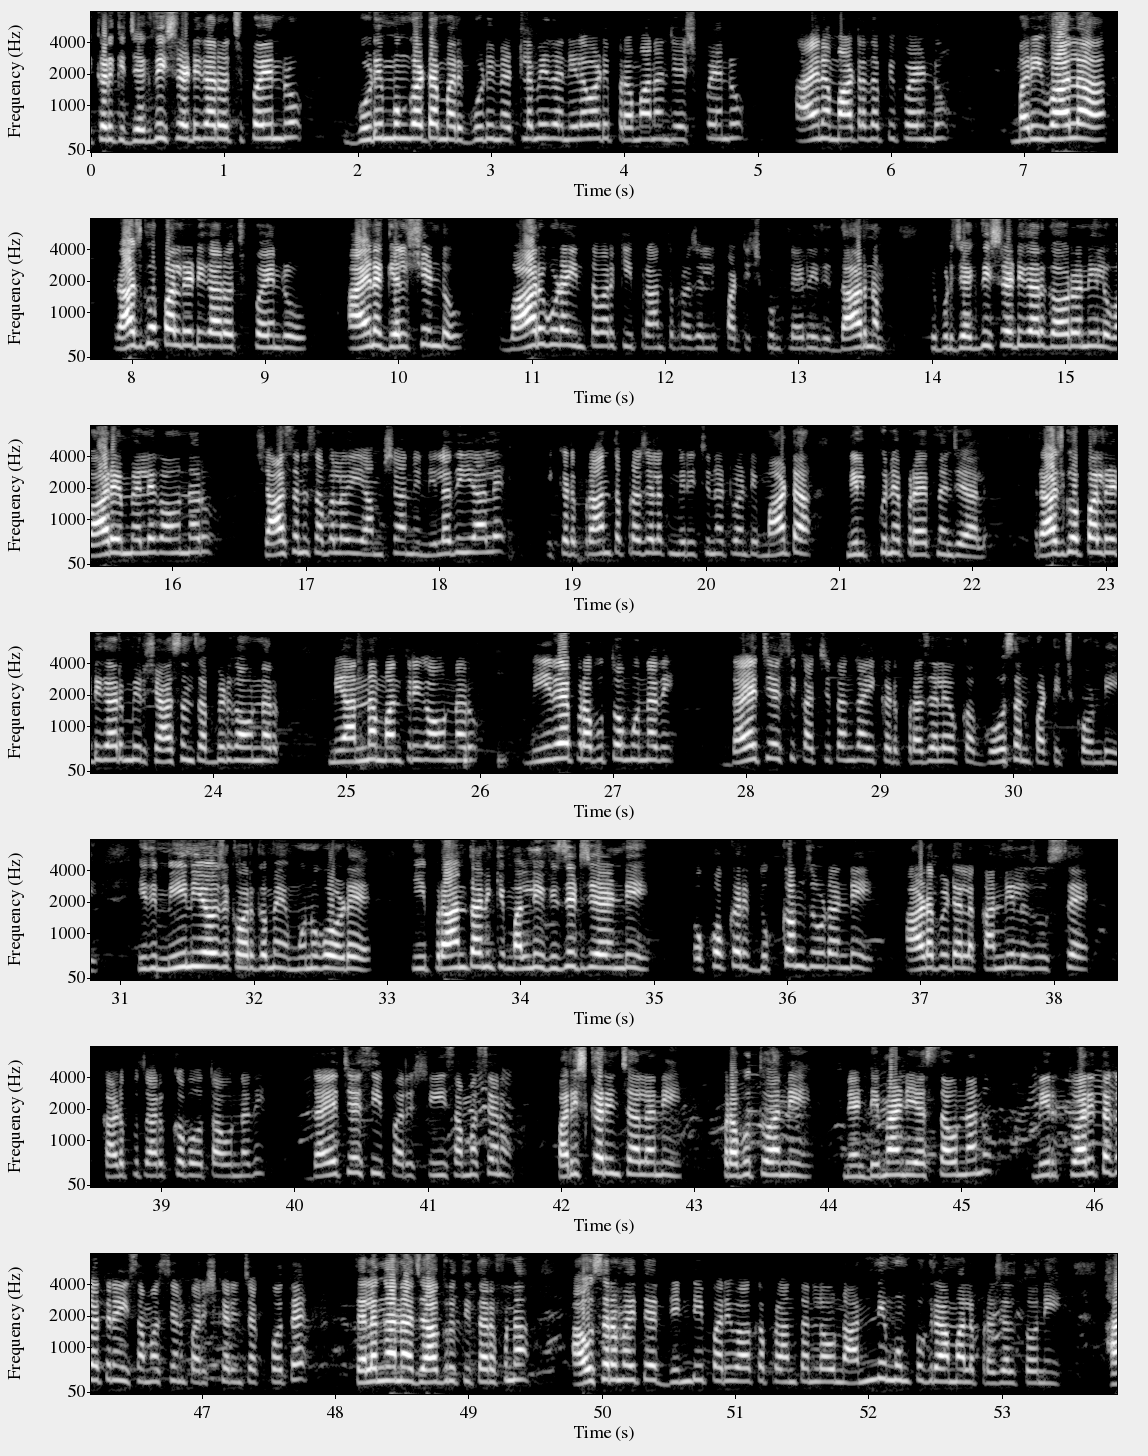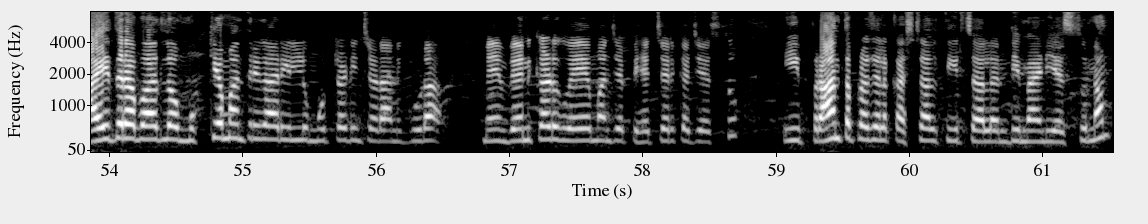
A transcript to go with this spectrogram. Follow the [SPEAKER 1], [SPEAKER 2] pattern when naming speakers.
[SPEAKER 1] ఇక్కడికి జగదీష్ రెడ్డి గారు వచ్చిపోయినరు. గుడి ముంగట మరి గుడి మెట్ల మీద నిలబడి ప్రమాణం చేసిపోయినరు. ఆయన మాట తప్పిపోయిండు. మరి ఇవాళ రాజగోపాల్ రెడ్డి గారు వచ్చిపోయినరు. ఆయన గెలిచిండు. వారు కూడా ఇంతవరకు ఈ ప్రాంత ప్రజల్ని పట్టించుకుంటలేరు. ఇది దారుణం. ఇప్పుడు జగదీష్ రెడ్డి గారు గౌరవనీయులు వారు ఎమ్మెల్యేగా ఉన్నారు. శాసనసభలో ఈ అంశాన్ని నిలదీయాలి. ఇక్కడ ప్రాంత ప్రజలకు మీరు ఇచ్చినటువంటి మాట నిలుపుకునే ప్రయత్నం చేయాలి. రాజగోపాల్ రెడ్డి గారు మీరు శాసనసభ్యుడిగా ఉన్నారు. మీ అన్న మంత్రిగా ఉన్నారు. మీరే ప్రభుత్వం ఉన్నది. దయచేసి ఖచ్చితంగా ఇక్కడ ప్రజల యొక్క గోసను పట్టించుకోండి. ఇది మీ నియోజకవర్గమే మునుగోడే. ఈ ప్రాంతానికి మళ్ళీ విజిట్ చేయండి. ఒక్కొక్కరి దుఃఖం చూడండి. ఆడబిడ్డల కన్నీళ్ళు చూస్తే కడుపు తరుక్కుపోతా ఉన్నది. దయచేసి ఈ పరి ఈ సమస్యను పరిష్కరించాలని ప్రభుత్వాన్ని నేను డిమాండ్ చేస్తూ ఉన్నాను. మీరు త్వరితగతిన ఈ సమస్యను పరిష్కరించకపోతే తెలంగాణ జాగృతి తరఫున అవసరమైతే డిండి పరివాహక ప్రాంతంలో ఉన్న అన్ని ముంపు గ్రామాల ప్రజలతోని హైదరాబాద్లో ముఖ్యమంత్రి గారి ఇల్లు ముట్టడించడానికి కూడా మేము వెనుకడుగు వేయమని చెప్పి హెచ్చరిక చేస్తూ ఈ ప్రాంత ప్రజల కష్టాలు తీర్చాలని డిమాండ్ చేస్తున్నాం.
